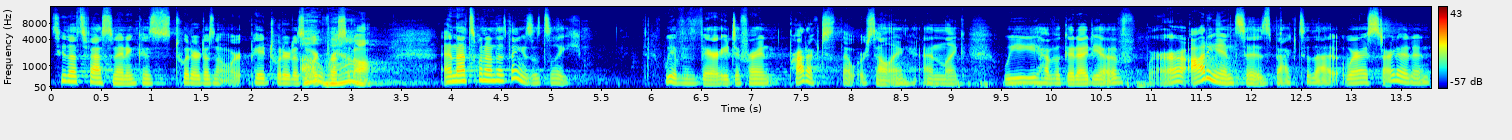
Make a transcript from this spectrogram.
See, that's fascinating because Twitter doesn't work. Paid Twitter doesn't Oh, work for us at all. And that's one of the things. It's like we have a very different product that we're selling, and like we have a good idea of where our audience is. Back to that where I started, and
